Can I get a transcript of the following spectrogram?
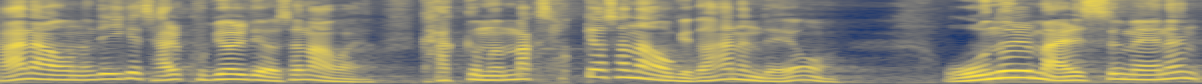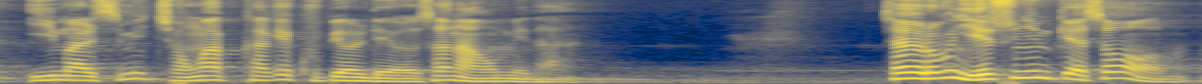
다 나오는데 이게 잘 구별되어서 나와요. 가끔은 막 섞여서 나오기도 하는데요. 오늘 말씀에는 이 말씀이 정확하게 구별되어서 나옵니다. 자, 여러분 예수님께서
